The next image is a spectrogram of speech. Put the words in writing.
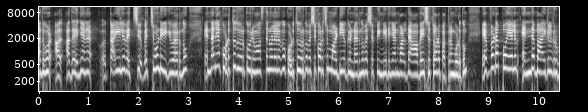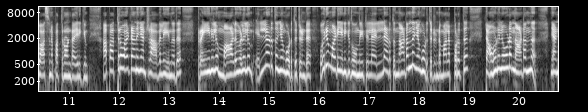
അത് അത് ഞാൻ കയ്യിൽ വെച്ച് വെച്ചുകൊണ്ടിരിക്കുമായിരുന്നു എന്നാലും ഞാൻ കൊടുത്തു തീർക്കും ഒരു മാസത്തിനുള്ളിലൊക്കെ കൊടുത്തു തീർക്കും. പക്ഷേ കുറച്ച് മടിയൊക്കെ ഉണ്ടായിരുന്നു. പക്ഷേ പിന്നീട് ഞാൻ വളരെ ആവേശത്തോടെ പത്രം കൊടുക്കും. എവിടെ പോയാലും എന്റെ ബാഗിൽ കൃപാസന പത്രം ഉണ്ടായിരിക്കും. ആ പത്രമായിട്ടാണ് ഞാൻ ട്രാവൽ ചെയ്യുന്നത്. ട്രെയിനിലും മാളുകളിലും എല്ലായിടത്തും ഞാൻ കൊടുത്തിട്ടുണ്ട്. ഒരു മടി എനിക്ക് തോന്നിയിട്ടില്ല. എല്ലായിടത്തും നടന്ന് ഞാൻ കൊടുത്തിട്ടുണ്ട്. മലപ്പുറത്ത് ടൗണിലൂടെ നടന്ന് ഞാൻ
